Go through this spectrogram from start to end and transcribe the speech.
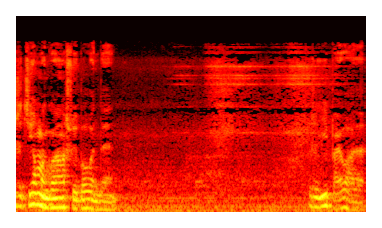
是金黄光水波稳灯，这是一百瓦的。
